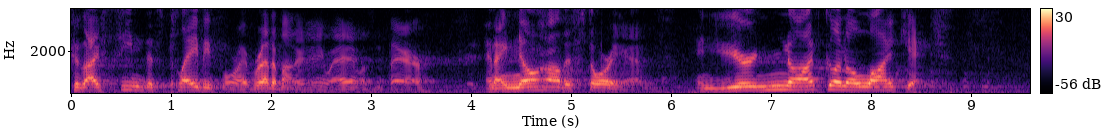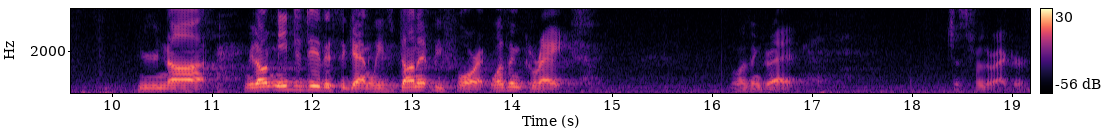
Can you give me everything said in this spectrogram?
because I've seen this play before. I've read about it anyway, I wasn't there. And I know how this story ends. And you're not going to like it. You're not. We don't need to do this again. We've done it before. It wasn't great. It wasn't great. Just for the record.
